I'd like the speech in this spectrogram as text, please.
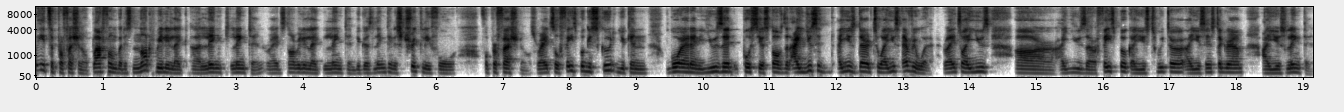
it's a professional platform, but it's not really like uh, linked LinkedIn, right? It's not really like LinkedIn because LinkedIn is strictly for for professionals, right? So Facebook is good. You can go ahead and use it, post your stuff. That I use it. I use there too. I use everywhere, right? So I use uh, I use uh, Facebook. I use Twitter. I use Instagram. I use LinkedIn,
